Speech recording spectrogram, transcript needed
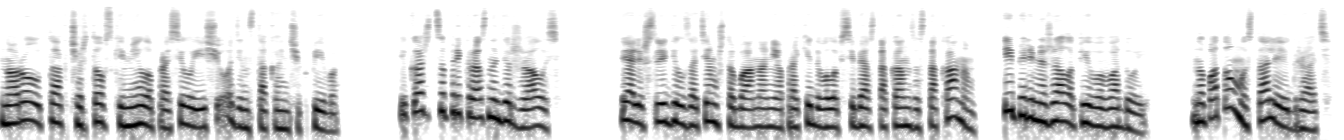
Но Роу так чертовски мило просила еще один стаканчик пива. И, кажется, прекрасно держалась. Я лишь следил за тем, чтобы она не опрокидывала в себя стакан за стаканом и перемежала пиво водой. Но потом мы стали играть.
